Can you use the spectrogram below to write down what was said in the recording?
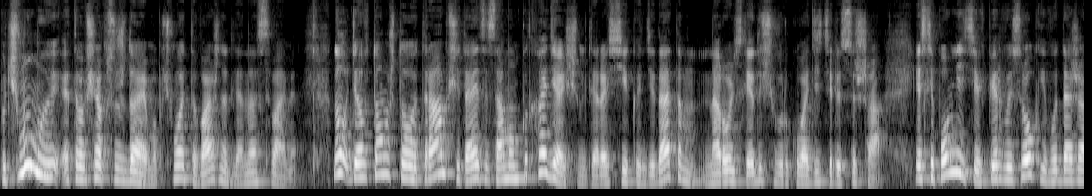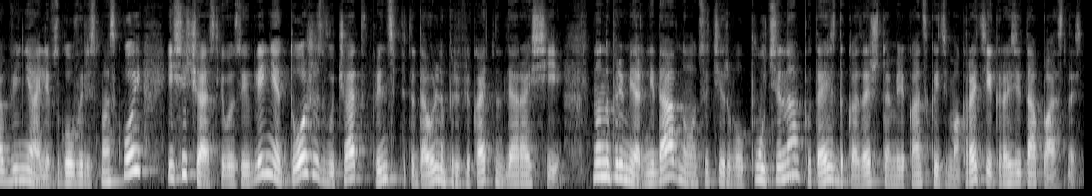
Почему мы это вообще обсуждаем, и почему это важно для нас с вами? Ну, дело в том, что Трамп считается самым подходящим для России кандидатом на роль следующего руководителя США. Если помните, в первый срок его даже обвиняли в сговоре с Москвой, и сейчас его заявления тоже звучат, в принципе, это довольно привлекательно для России. Ну, например, недавно он цитировал Путина, пытаясь доказать, что американской демократии грозит опасность.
